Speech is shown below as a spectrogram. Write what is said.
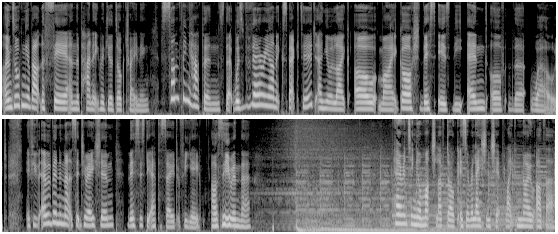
I'm talking about the fear and the panic with your dog training. Something happens that was very unexpected, and you're like, oh my gosh, this is the end of the world. If you've ever been in that situation, this is the episode for you. I'll see you in there. Parenting your much loved dog is a relationship like no other.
